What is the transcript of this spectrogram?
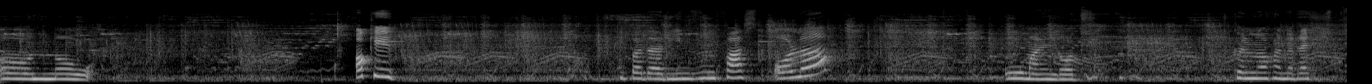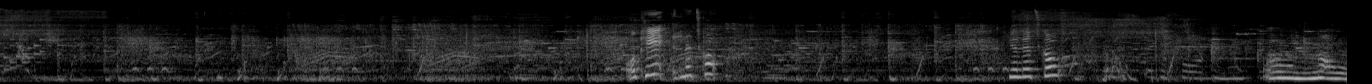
Oh no. Okay. Die Batterien sind fast alle. Oh mein Gott. Wir können noch eine rechts. Okay, let's go. Hier, let's go. Oh no.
